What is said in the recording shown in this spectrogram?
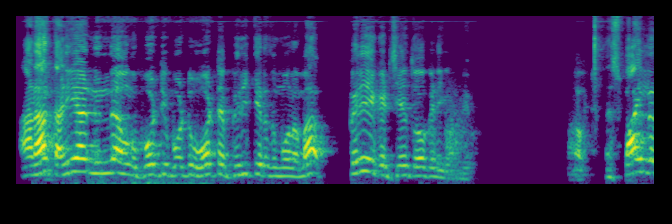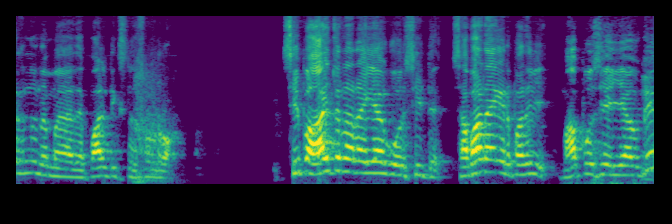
ஆனா தனியா நின்று அவங்க போட்டி போட்டு ஓட்டை பிரிக்கிறது மூலமா பெரிய கட்சியை தோக்கடிக்க முடியும். ஸ்பாயிலர்னு நம்ம அதை பாலிடிக்ஸ்ல சொல்றோம். சிப்ப ஆயத்தனார் ஐயாவுக்கு ஒரு சீட்டு சபாநாயகர் பதவி மாப்போசி ஐயாவுக்கு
